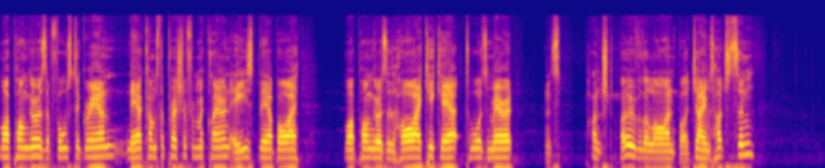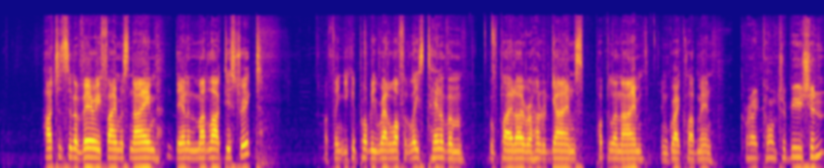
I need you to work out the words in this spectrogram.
Myponga as it falls to ground. Now comes the pressure from McLaren, eased now by Myponga as a high kick out towards Merritt, and it's punched over the line by James Hutchinson. Hutchinson, a very famous name down in the Mudlark district. I think you could probably rattle off at least 10 of them who've played over 100 games. Popular name and great club men. Great contribution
